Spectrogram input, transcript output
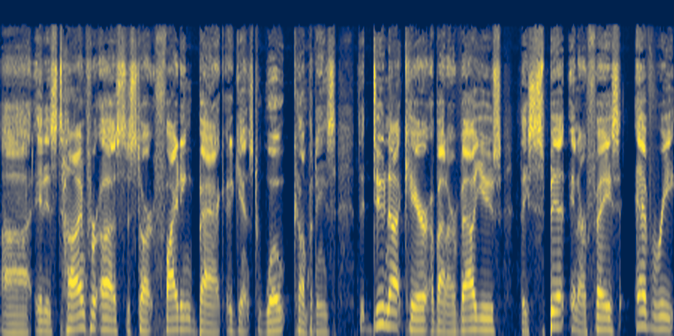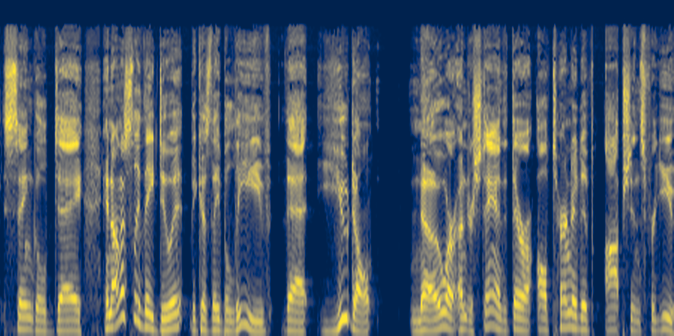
Uh, it is time for us to start fighting back against woke companies that do not care about our values. They spit in our face every single day. And honestly, they do it because they believe that you don't know or understand that there are alternative options for you.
